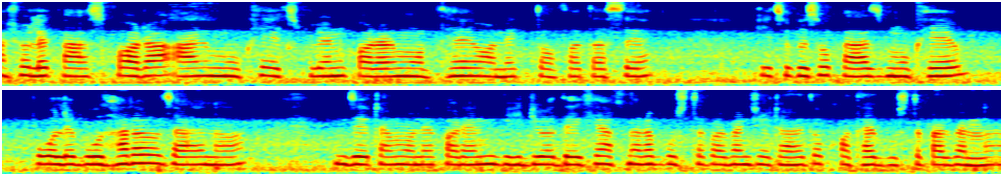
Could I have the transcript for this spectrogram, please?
আসলে কাজ করা আর মুখে এক্সপ্লেন করার মধ্যে অনেক তফাৎ আছে। কিছু কিছু কাজ মুখে বলে বোঝারও যায় না। যেটা মনে করেন ভিডিও দেখে আপনারা বুঝতে পারবেন, সেটা হয়তো কথায় বুঝতে পারবেন না।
